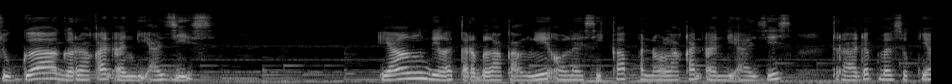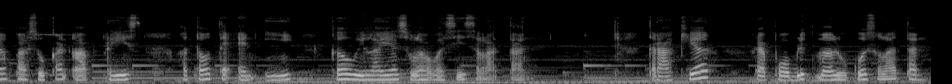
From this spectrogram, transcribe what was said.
Juga gerakan Andi Aziz yang dilatar belakangi oleh sikap penolakan Andi Aziz terhadap masuknya pasukan APRIS atau TNI ke wilayah Sulawesi Selatan. Terakhir, Republik Maluku Selatan.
